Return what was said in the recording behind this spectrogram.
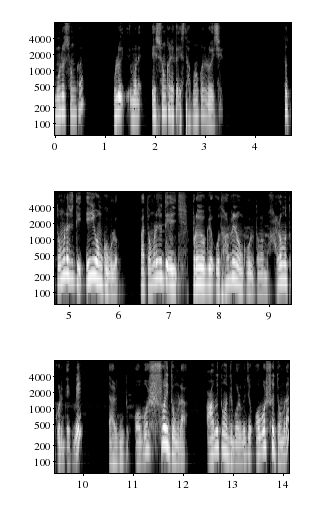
মূলত সংখ্যাগুলো মানে এই সংখ্যা রেখা স্থাপন করে রয়েছে। তো তোমরা যদি এই অঙ্কগুলো বা তোমরা যদি এই প্রয়োগের উদাহরণের অঙ্কগুলো তোমরা ভালো মতো করে দেখবে, তাহলে কিন্তু অবশ্যই তোমরা, আমি তোমাদের বলব যে অবশ্যই তোমরা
